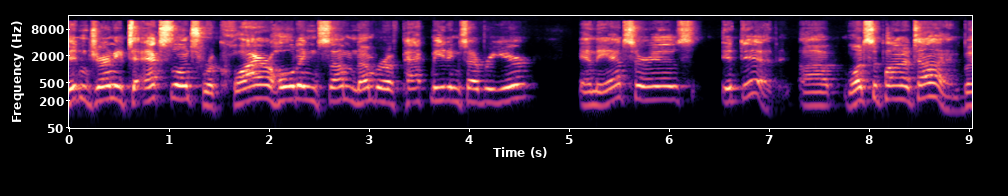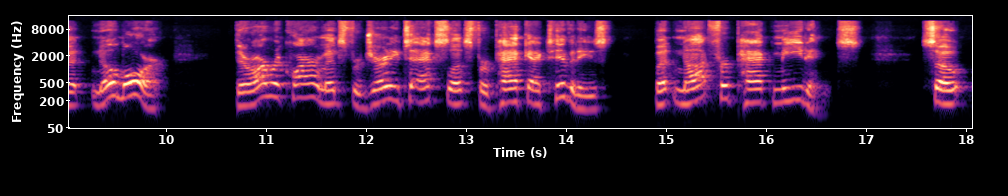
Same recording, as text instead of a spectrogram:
Didn't Journey to Excellence require holding some number of pack meetings every year? And the answer is it did uh, once upon a time, but no more. There are requirements for Journey to Excellence for pack activities, but not for pack meetings. So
